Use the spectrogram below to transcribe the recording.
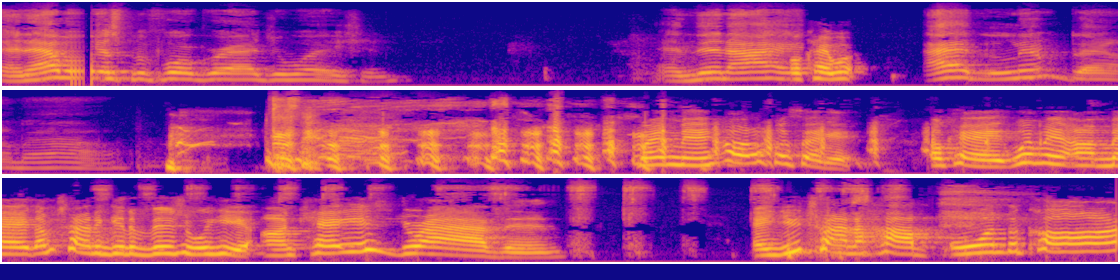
And that was just before graduation. And then I okay, well, I had to limp down the aisle. wait a minute, hold on for a second. Okay, wait a minute, Aunt Meg. I'm trying to get a visual here. Aunt Kay is driving, and you trying to hop on the car?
